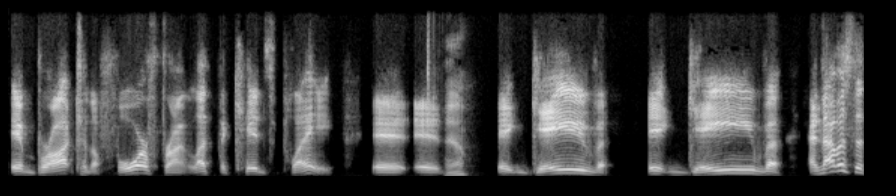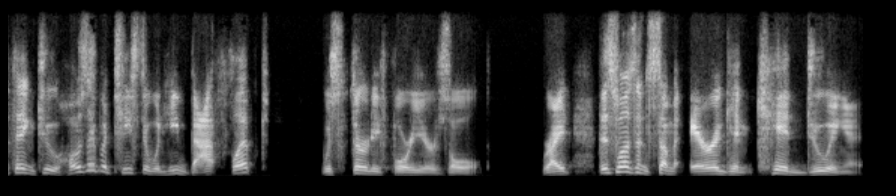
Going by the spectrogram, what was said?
It brought to the forefront, let the kids play. It it Yeah. It gave it gave and that was the thing too. Jose Bautista when he bat flipped was 34 years old, right? This wasn't some arrogant kid doing it.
